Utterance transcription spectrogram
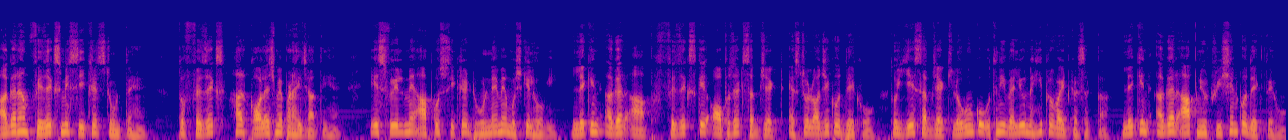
अगर हम फिजिक्स में सीक्रेट्स ढूंढते हैं तो फिजिक्स हर कॉलेज में पढ़ाई जाती है। इस फ़ील्ड में आपको सीक्रेट ढूँढने में मुश्किल होगी। लेकिन अगर आप फिजिक्स के ऑपोजिट सब्जेक्ट एस्ट्रोलॉजी को देखो तो ये सब्जेक्ट लोगों को उतनी वैल्यू नहीं प्रोवाइड कर सकता। लेकिन अगर आप न्यूट्रिशन को देखते हो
